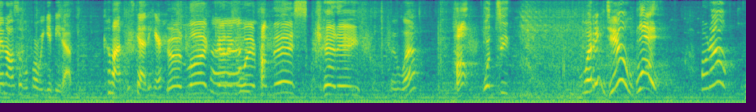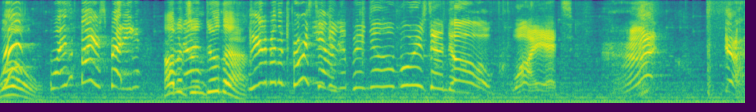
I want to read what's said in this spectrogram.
And also before we get beat up. Come on, let's get out of here. Good luck getting Uh. away from this, kitty. Wait, what? Huh? What's he? What'd he do? Whoa! Oh no! Whoa. Why is the fire spreading? How oh, did no. Gene do that? We're gonna burn the forest down. You're gonna bring the whole forest down. No, quiet. Huh? Yeah.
